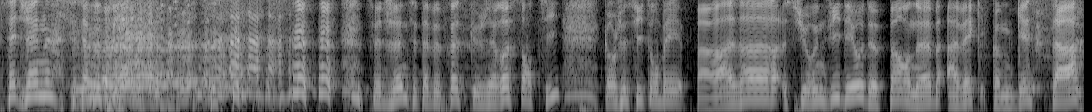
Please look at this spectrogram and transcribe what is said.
Cette gêne, c'est à peu près. Cette gêne, c'est à peu près ce que j'ai ressenti quand je suis tombé par hasard sur une vidéo de Pornhub avec comme guest star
